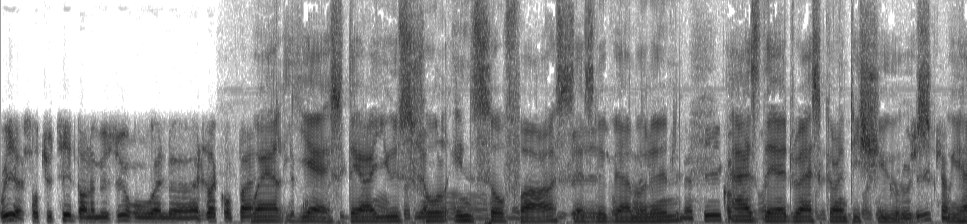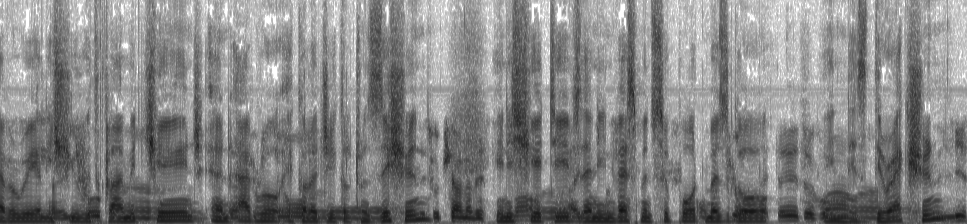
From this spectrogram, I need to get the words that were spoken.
Oui, elles sont utiles dans la mesure où elles, euh, elles accompagnent. Well, yes, they are useful insofar, says Luc Vermeulen, as they address current issues. We have a real issue with climate change and agroecological transition. Initiatives and investment support must go in this direction.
